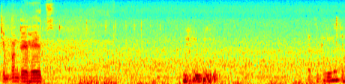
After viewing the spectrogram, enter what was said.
jump on their heads. That's a good answer.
